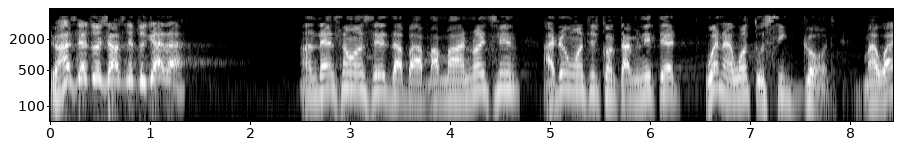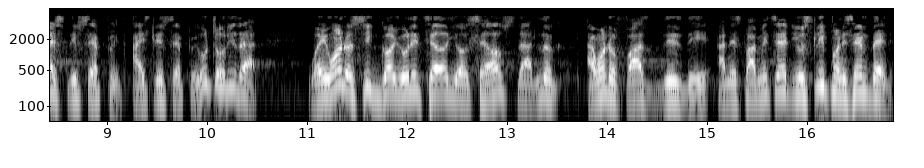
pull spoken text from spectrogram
Said, two shall sleep together. And then someone says that by my anointing, I don't want it contaminated. When I want to seek God, my wife sleeps separate. I sleep separate. Who told you that? When you want to seek God, you only tell yourselves that, look, I want to fast this day, and it's permitted. You sleep on the same bed.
